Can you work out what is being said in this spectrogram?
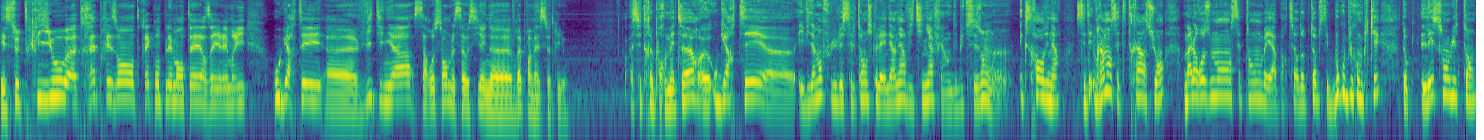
et ce trio euh, très présent, très complémentaire, Zahir Emery, Ugarte, euh, Vitinha, ça ressemble ça aussi à une euh, vraie promesse ce trio. C'est très prometteur. Euh, Ugarte, euh, évidemment, faut lui laisser le temps parce que l'année dernière, Vitinha fait un début de saison euh, extraordinaire. C'était vraiment, c'était très rassurant. Malheureusement, septembre et à partir d'octobre, c'est beaucoup plus compliqué. Donc, laissons-lui le temps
